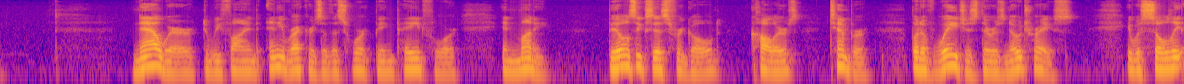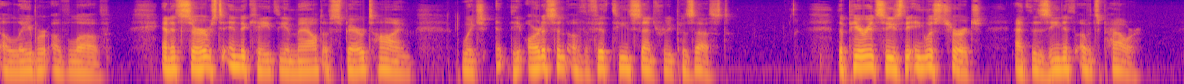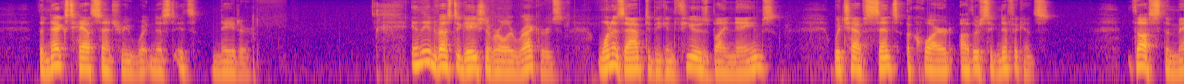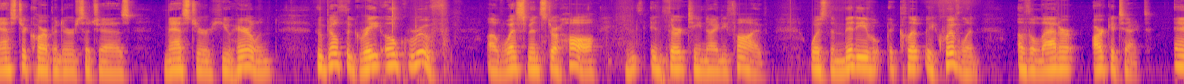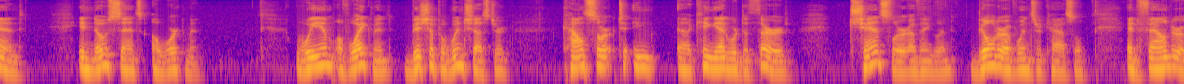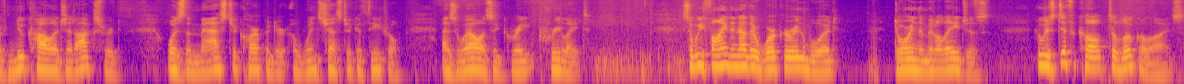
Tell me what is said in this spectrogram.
Now, where do we find any records of this work being paid for in money? Bills exist for gold, colors, timber, but of wages there is no trace. It was solely a labor of love, and it serves to indicate the amount of spare time which the artisan of the 15th century possessed. The period sees the English church at the zenith of its power. The next half century witnessed its nadir. In the investigation of early records, one is apt to be confused by names which have since acquired other significance. Thus, the master carpenter, such as Master Hugh Herland, who built the great oak roof of Westminster Hall in, in 1395, was the medieval equivalent of the latter architect and, in no sense, a workman. William of Wykeham, Bishop of Winchester, counselor to uh, King Edward III, Chancellor of England, builder of Windsor Castle, and founder of New College at Oxford, was the master carpenter of Winchester Cathedral, as well as a great prelate. So we find another worker in wood during the Middle Ages who is difficult to localize.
